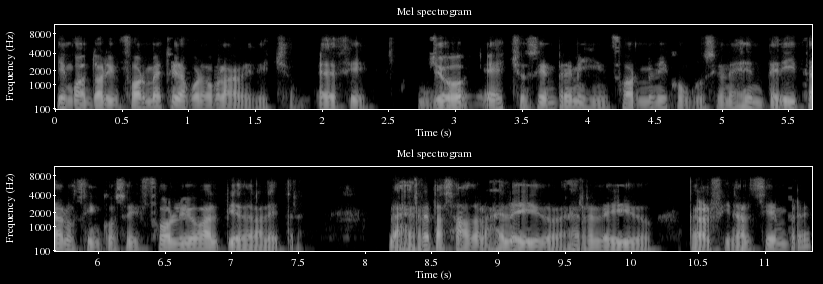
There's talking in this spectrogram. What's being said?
Y en cuanto al informe, estoy de acuerdo con lo que habéis dicho. Es decir, yo he hecho siempre mis informes, mis conclusiones enteritas, los cinco o seis folios al pie de la letra. Las he repasado, las he leído, las he releído, pero al final siempre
